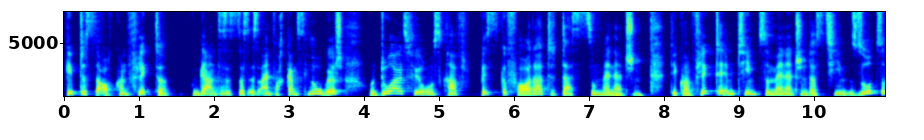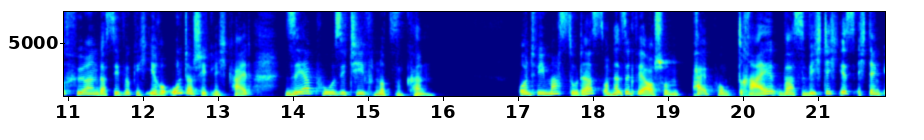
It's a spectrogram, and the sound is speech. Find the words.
gibt es da auch Konflikte das ist, das ist einfach ganz logisch. Und du als Führungskraft bist gefordert, das zu managen. Die Konflikte im Team zu managen, das Team so zu führen, dass sie wirklich ihre Unterschiedlichkeit sehr positiv nutzen können. Und wie machst du das? Und da sind wir auch schon bei Punkt drei, was wichtig ist. Ich denke,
